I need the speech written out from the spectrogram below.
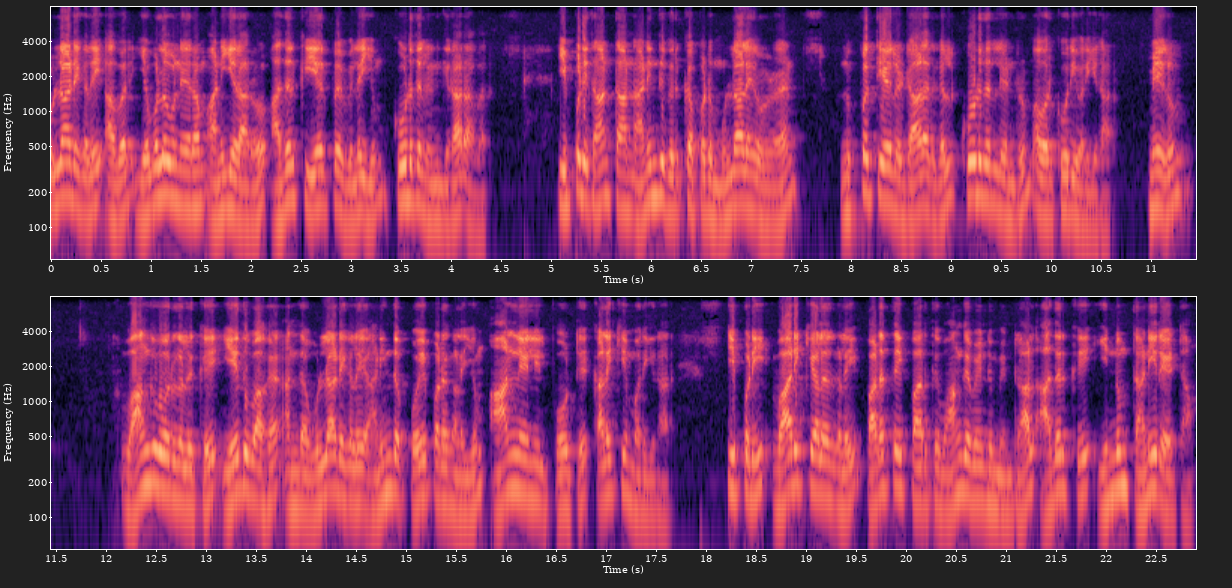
உள்ளாடைகளை அவர் எவ்வளவு நேரம் அணிகிறாரோ அதற்கு ஏற்ப விலையும் கூடுதல் என்கிறார் அவர். இப்படித்தான் தான் அணிந்து விற்கப்படும் உள்ளாடைகளுடன் முப்பத்தி ஏழு டாலர்கள் கூடுதல் என்றும் அவர் கூறி வருகிறார். மேலும் வாங்குபவர்களுக்கு ஏதுவாக அந்த உள்ளாடைகளை அணிந்த புகைப்படங்களையும் ஆன்லைனில் போட்டு கலக்கி வருகிறார். இப்படி வாடிக்கையாளர்களை படத்தை பார்த்து வாங்க வேண்டும் என்றால் அதற்கு இன்னும் தனி ரேட்டாம்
